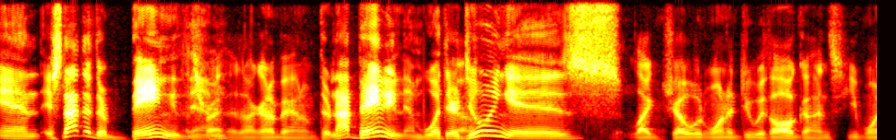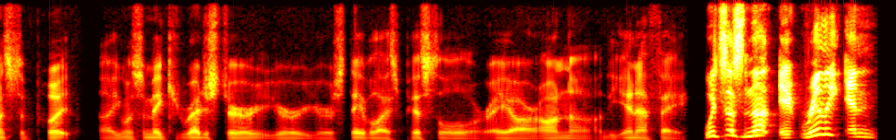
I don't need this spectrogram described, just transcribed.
And it's not that they're banning That's them. right. They're not going to ban them. They're not banning them. What they're No. doing is like Joe would want to do with all guns, he wants to put uh, he wants to make you register your your stabilized pistol or AR on uh, the NFA. which does not it really and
